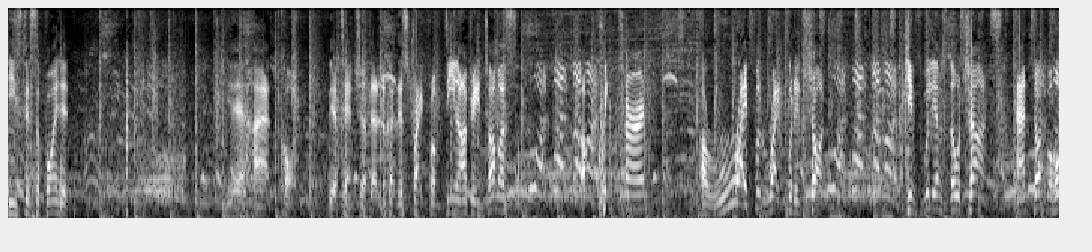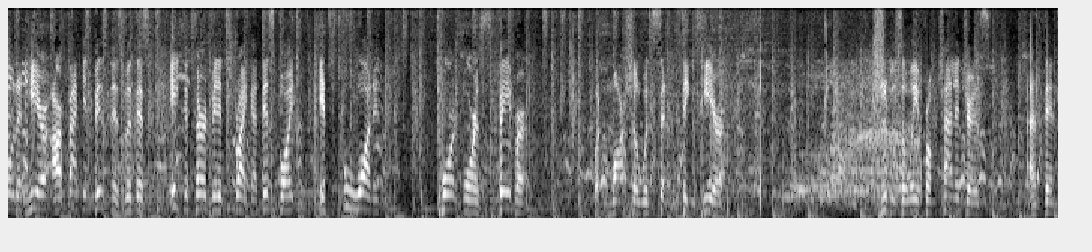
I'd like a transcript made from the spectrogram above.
He's disappointed. Yeah, Hatt caught the attention there. Look at this strike from Dean Andre Thomas. A quick turn. A rifled right-footed shot. Gives Williams no chance. And Dunbeholden here are back in business with this 83rd minute strike. At this point, it's 2-1 in Portmore's favour. But Marshall would settle things here dribbles away from challengers and then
